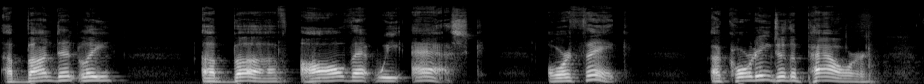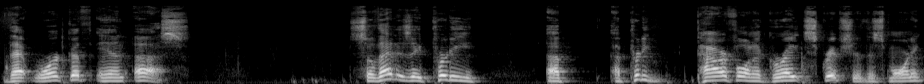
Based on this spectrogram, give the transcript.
abundantly above all that we ask or think, according to the power that worketh in us. So that is a pretty, a, a pretty powerful and a great scripture this morning.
